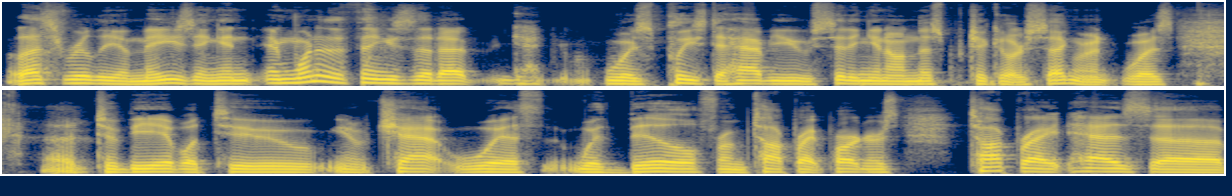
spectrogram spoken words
well, that's really amazing. And and one of the things that I was pleased to have you sitting in on this particular segment was uh, to be able to you know chat with with Bill from Top Right Partners. Top Right has. Uh,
